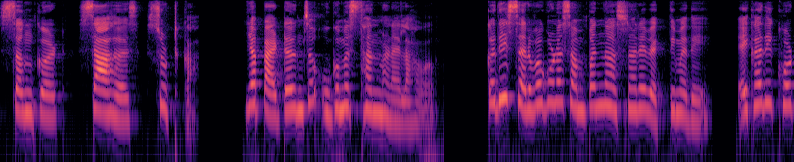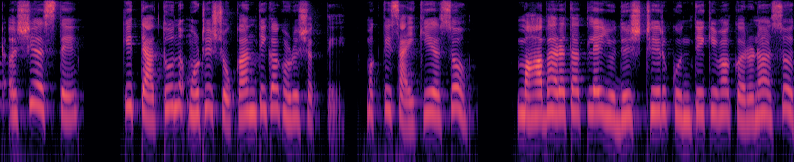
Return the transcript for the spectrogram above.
संकट साहस सुटका या पॅटर्नचं उगमस्थान म्हणायला हवं. कधी सर्व गुणसंपन्न असणाऱ्या व्यक्तीमध्ये एखादी खोट अशी असते की त्यातून मोठी शोकांतिका घडू शकते. मग ती सायकी असो महाभारतातले युधिष्ठिर कुंती किंवा कर्ण असोत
